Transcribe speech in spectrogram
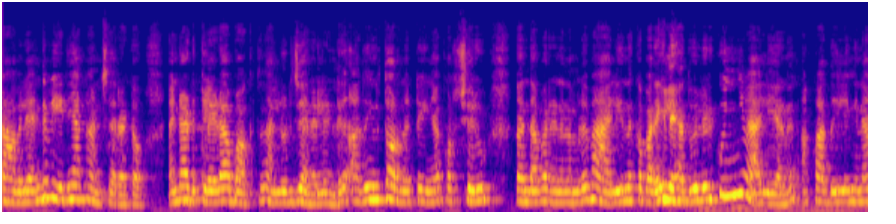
രാവിലെ എന്റെ വീട് ഞാൻ കാണിച്ചു തരാം കേട്ടോ എന്റെ അടുക്കളയുടെ ആ ഭാഗത്ത് നല്ലൊരു ജനലുണ്ട്. അതിന് തുറന്നിട്ട് കഴിഞ്ഞാൽ കുറച്ചൊരു എന്താ പറയുക നമ്മൾ വാലി എന്നൊക്കെ പറയില്ലേ അതുപോലെ ഒരു കുഞ്ഞു വാലിയാണ്. അപ്പോൾ അതിലിങ്ങനെ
